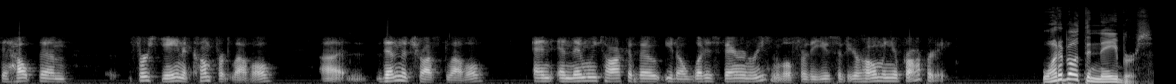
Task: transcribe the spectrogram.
to help them first gain a comfort level, uh, then the trust level, and and then we talk about you know what is fair and reasonable for the use of your home and your property. What about the neighbors?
